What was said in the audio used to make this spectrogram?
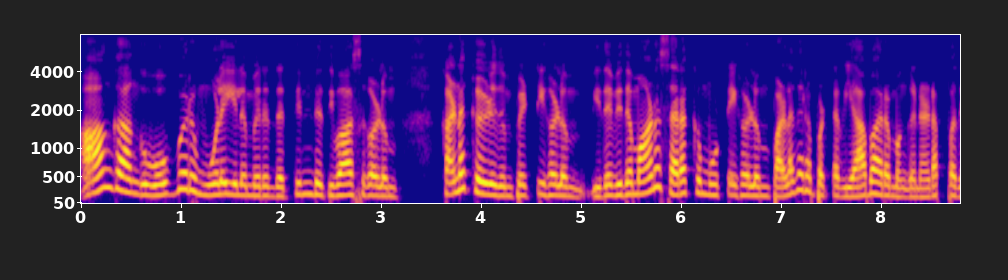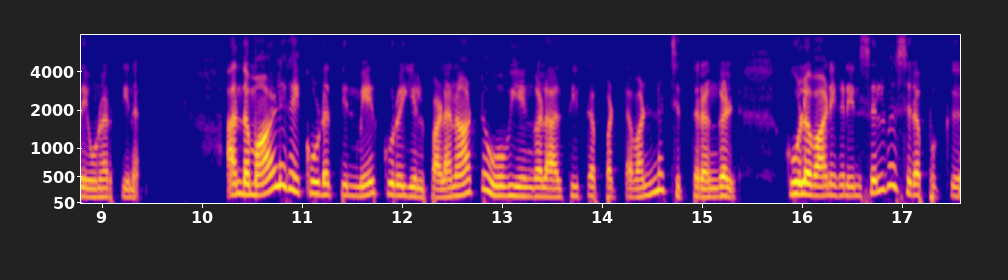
ஆங்காங்கு ஒவ்வொரு மூலையிலும் இருந்த திண்டு திவாசுகளும் கணக்கெழுதும் பெட்டிகளும் விதவிதமான சரக்கு மூட்டைகளும் பலதரப்பட்ட வியாபாரம் அங்கு நடப்பதை உணர்த்தின. அந்த மாளிகை கூடத்தின் மேற்கூரையில் பல நாட்டு ஓவியங்களால் தீட்டப்பட்ட வண்ண சித்திரங்கள் கூலவாணிகனின் செல்வ சிறப்புக்கு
